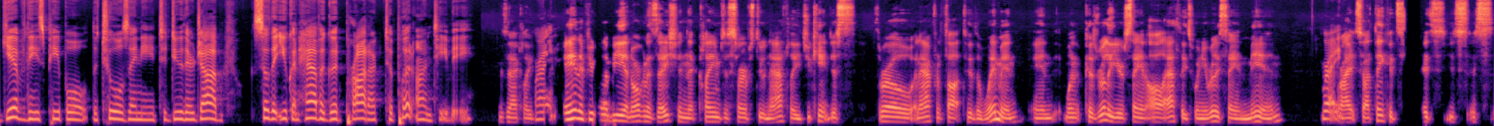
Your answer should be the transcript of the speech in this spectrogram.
give these people the tools they need to do their job so that you can have a good product to put on TV. Exactly. Right. And if you're going to be an organization that claims to serve student athletes, you can't just throw an afterthought to the women and when because really you're saying all athletes when you're really saying men. Right. Right. So I think it's it's it's it's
